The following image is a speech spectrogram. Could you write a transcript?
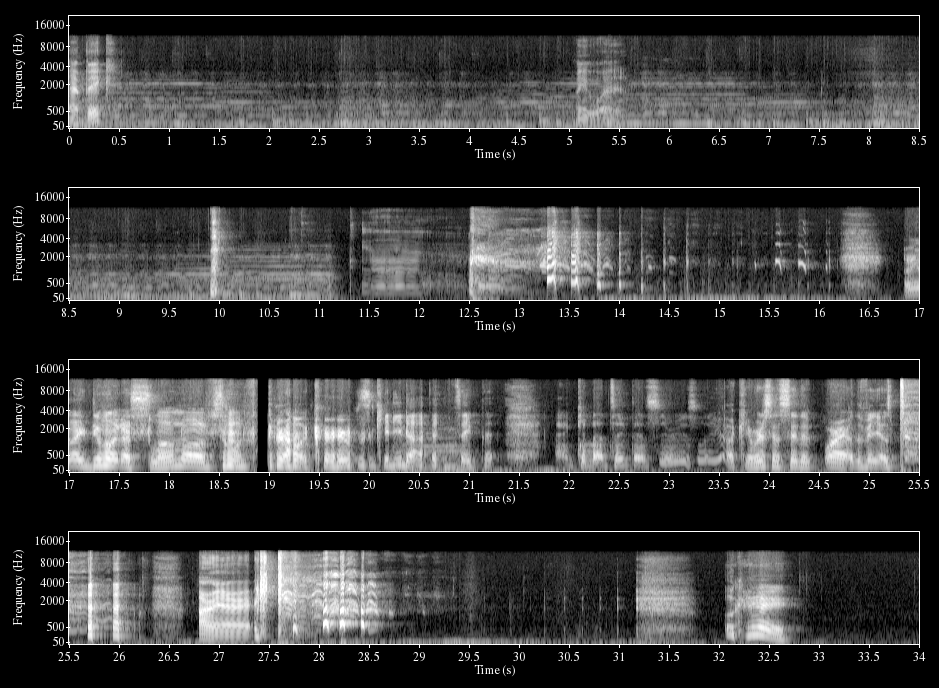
Epic. Wait, what? We're like doing like a slow mo of someone fucking around with curves. Can you not take that? I cannot take that seriously. Okay, we're just gonna say the. All right, the video's. all right, all right. Okay.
